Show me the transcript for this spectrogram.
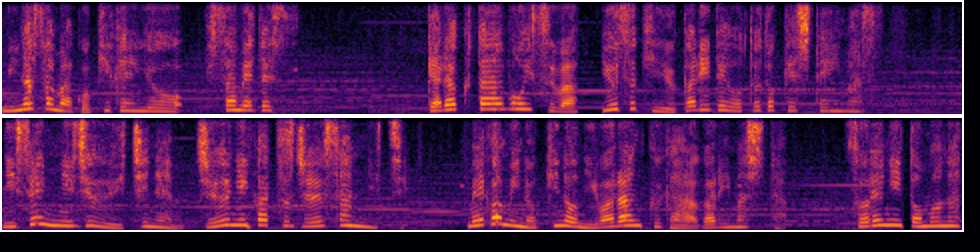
皆様ごきげんよう、ひさめです。キャラクターボイスは、ゆずきゆかりでお届けしています。2021年12月13日、女神の木の庭ランクが上がりました。それに伴っ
